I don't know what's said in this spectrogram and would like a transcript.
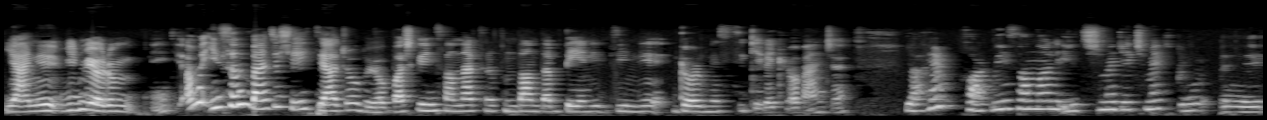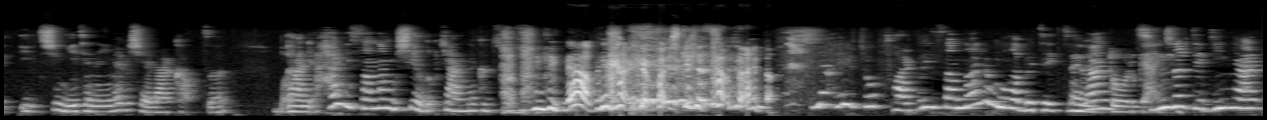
Yani bilmiyorum ama insanın bence şeye ihtiyacı oluyor. Başka insanlar tarafından da beğenildiğini görmesi gerekiyor bence. Ya hem farklı insanlarla iletişime geçmek benim e, iletişim yeteneğime bir şeyler kattı. Yani her insandan bir şey alıp kendine katıyorsun. ne aldın kanka başka insanlardan? ya hayır çok farklı insanlarla muhabbet ettim. Evet, yani doğru gerçekten. Tinder dediğin yer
